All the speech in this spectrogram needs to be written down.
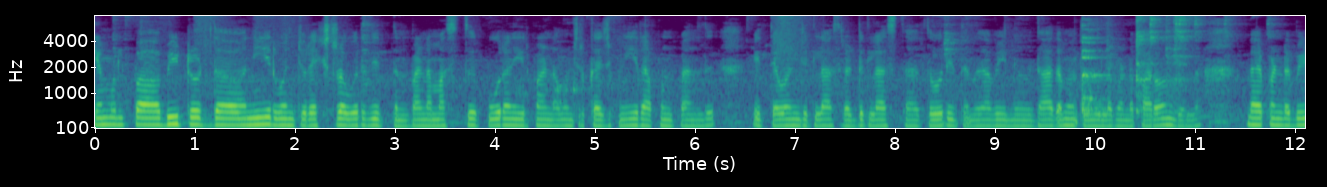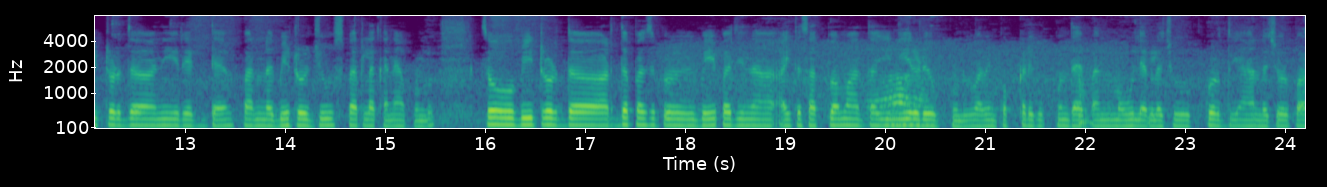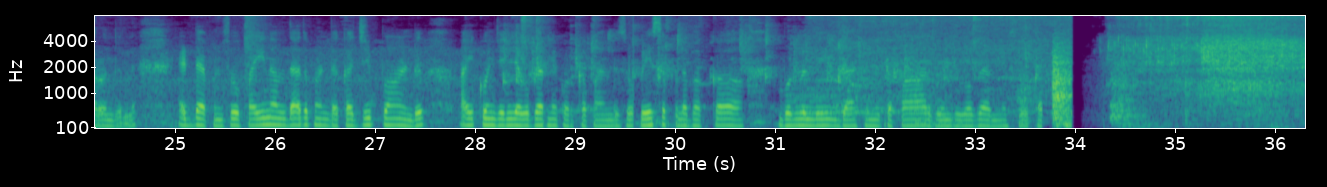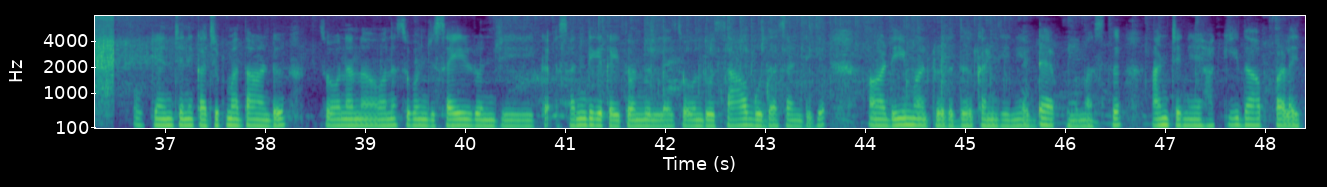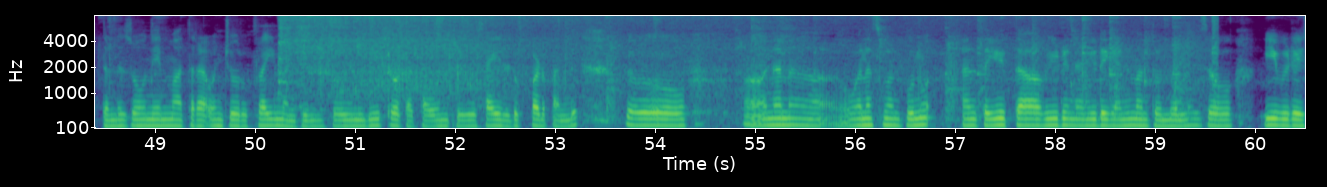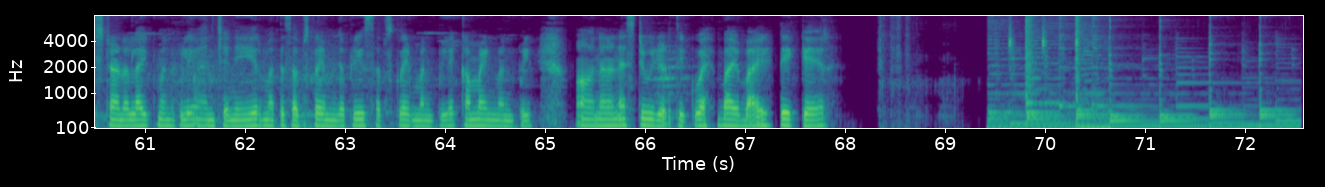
ಓಕೆ ಮುಲ್ಪ ಬೀಟ್ರೂಟ್ದ ನೀರು ಒಂಚೂರು ಎಕ್ಸ್ಟ್ರಾ ಒರಿದಿತ್ತುಂಡು ಪಂಡ ಮಸ್ತ್ ಪೂರ ನೀರು ಪಂಡ, ಒಂಚೂರು ಕಜಿಪ್ ನೀರು ಆಪುಂಡು ಪಂದ್ ಇತ್ತೆ, ಒಂಜಿ ಗ್ಲಾಸ್ ರಡ್ಡ್ ಗ್ಲಾಸ್ ದ ತೋರಿದ್ಂಡ್ ಅವೆನ್ ದಾದ ಮಂತೊಂದುಲ್ಲ ಪಂಡ ಪರೋಂದಿಲ್ಲ ದಾಯೆ ಪಂಡ ಬೀಟ್ರೂಟ್ದ ನೀರು ಎಡ್ಡೆ ಪಂಡ ಬೀಟ್ರೂಟ್ ಜ್ಯೂಸ್ ಪರ್ಲಕನೆ ಆಪುಂಡು ಸೊ ಬೀಟ್ರೂಟ್ದ ಅರ್ಧ ಪಸಿಪ್ ಬೇಪದಿನ ಐತ ಸತ್ವ ಮಾತ ಈ ನೀರುಡೆ ಉಪ್ಪುಂಡು, ಅವೆನ್ ಪೊಕ್ಕಡೆ ಉಪ್ಪುಂಡು ದಾಯೆ ಪಂದ್ ಚೂರು ಕೊರ್ದು ಯಾನ್ಲ ಚೂರು ಪರೋಂದಿಲ್ಲ ಎಡ್ಡೆ ಆಪುಂಡು ಸೊ ಫೈನಲ್ ದಾದ ಪಂಡ ಕಜಿಪ್ ಆಂಡ್ ಐಕೊಂಜಿ ಎಲ್ಯ ಒಗ್ಗರಣೆ ಕೊರ್ಕ ಪಂದ್. ಸೊ ಬೇಸಪ್ಪುಲ ಬಕ್ಕ ಬೊಳ್ಳುಳ್ಳಿ ಜಾಸ್ತಿ ಪ್ರಪಾರ ಬಂದು ಒಗ್ಗರ್ಣೆ ಸೊ ಓಕೆ ಅಂಚನೆ ಕಚಿಪ್ ಮಾತಾಂಡು ಸೊ ನನ್ನ ಮನಸ್ಸುಗೊಂಜಿ ಸೈಡ್ ಒಂಜಿ ಕ, ಸಂಡಿಗೆ ಕೈತೊಂದುಲ್ಲೆ ಸೊ ಒಂದು ಸಾಗುದ ಸಂಡಿಗೆ. ಡಿಮಾರ್ಟ್‌ಡ್‌ದ್ ಕಂದಿನಿ, ಎಡ್ಡೆ ಆಪುಂಡು ಮಸ್ತ್ ಅಂಚನೆ ಹಕ್ಕಿದ ಹಪ್ಪಳ ಇತ್ತಂದು. ಸೊ ಒಂದೇನು ಮಾತ್ರ, ಒಂಚೂರು ಫ್ರೈ ಮಾಡ್ತೀನಿ. ಸೊ ಇನ್ನು ಬೀಟ್ರೋಟ್ ಅತ್ತ ಒಂಚೂರು ಸೈಡ್ ಉಪ್ಪಡ್ ಪಂದ್ ಸೊ ನನ ಮನಸ್ಸು ಮನ್ಪುನು ಅಂಚ ಈತ ವೀಡಿಯೋನ ಇಡೀ ಎಂಡ್ ಮಂತೊಂದುಲ್ಲೆ ಸೊ ಈ ವಿಡಿಯೋ ಇಷ್ಟ ಆಂಡ ಲೈಕ್ ಮನ್ಪುಲೆ ಅಂಚನೆ ಏರ್ ಮತ್ತು ಸಬ್ಸ್ಕ್ರೈಬ್ ಮಂಜ ಪ್ಲೀಸ್ ಸಬ್ಸ್ಕ್ರೈಬ್ ಮನ್ಪುಲೆ ಕಮೆಂಟ್ ಮನ್ಪುಲೆ ನನ್ನ ನೆಕ್ಸ್ಟ್ ವೀಡಿಯೋ ತಿಕ್ಕುವೆ ಬಾಯ್ ಬಾಯ್ ಟೇಕ್ ಕೇರ್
